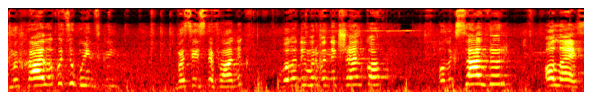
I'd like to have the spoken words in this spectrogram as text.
Михайло Коцюбинський, Василь Стефаник, Володимир Винниченко, Олександр Олесь,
